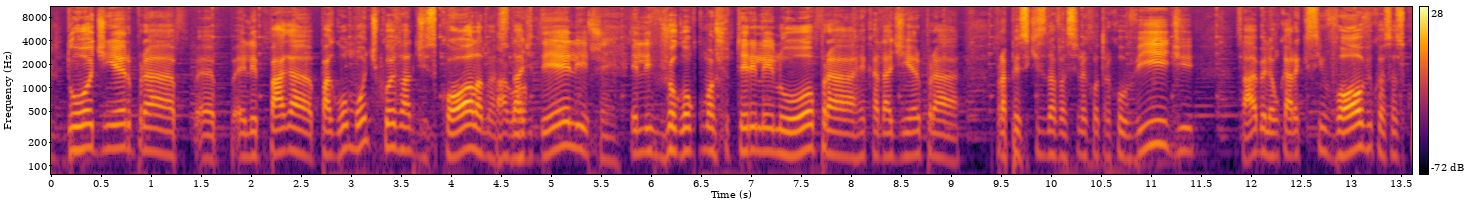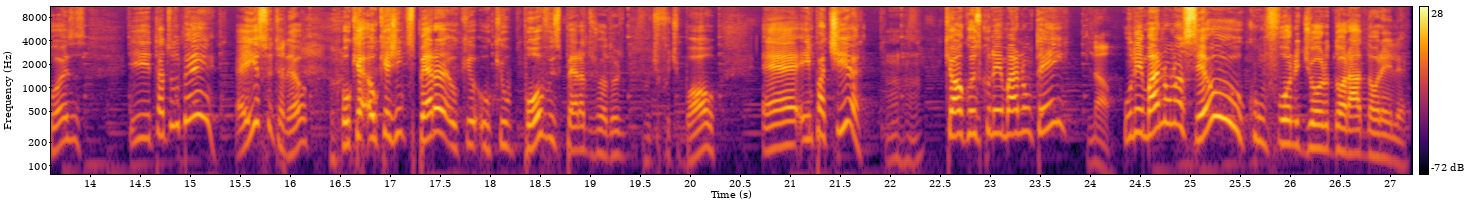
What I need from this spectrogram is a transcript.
Ele doou dinheiro pra. é, ele paga, pagou um monte de coisa lá de escola na Pagou. cidade dele. Sim. Ele jogou com uma chuteira e leiloou pra arrecadar dinheiro pra, pra pesquisa da vacina contra a Covid, sabe? Ele é um cara que se envolve com essas coisas. E tá tudo bem. É isso, entendeu? O que, o que a gente espera, o que, o que o povo espera do jogador de futebol é empatia. Que é uma coisa que o Neymar não tem. Não. O Neymar não nasceu com um fone de ouro dourado na orelha.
